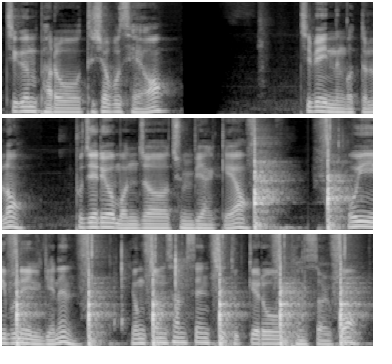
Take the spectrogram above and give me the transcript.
지금 바로 드셔보세요. 집에 있는 것들로 부재료 먼저 준비할게요. 오이 2분의 1개는 0.3cm 두께로 변 썰고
